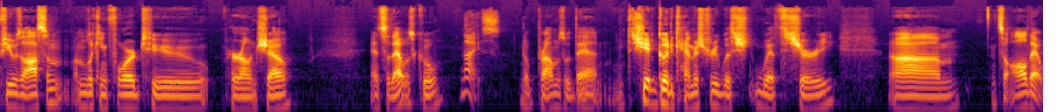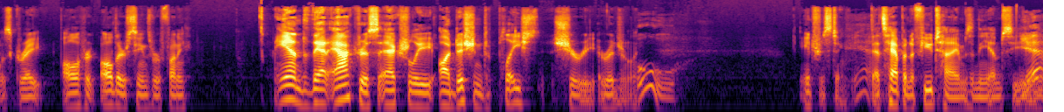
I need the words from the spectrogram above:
she was awesome. I'm looking forward to her own show, and so that was cool nice. no problems with that. She had good chemistry with with Shuri, um, and so all that was great. All of her all their scenes were funny, and that actress actually auditioned to play Sh- Shuri originally. Ooh. Interesting. Yeah. That's happened a few times in the MCU. Yeah,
